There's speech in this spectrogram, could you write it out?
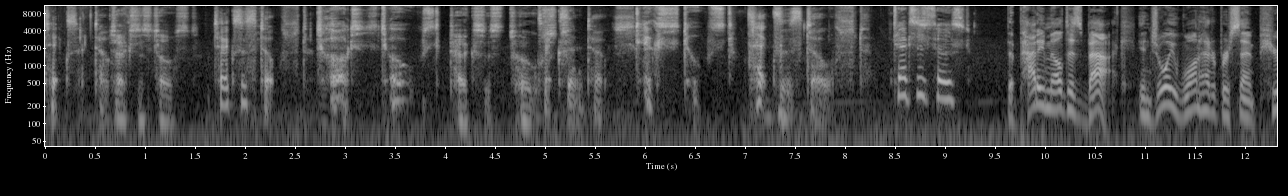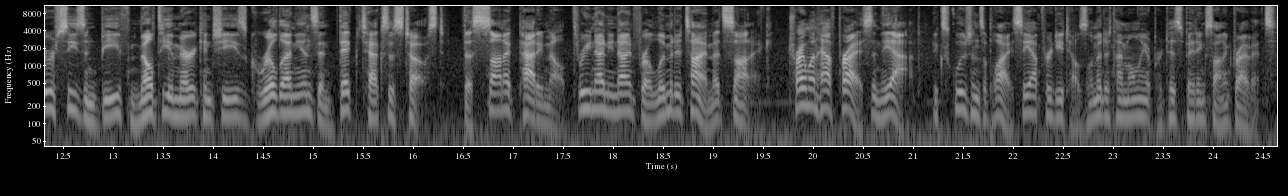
Texas toast. Texas toast. Texas toast. Texas toast. Texas toast. Texan toast. Texas toast. Texas toast. Texas toast. The Patty Melt is back. Enjoy 100% pure seasoned beef, melty American cheese, grilled onions, and thick Texas toast. The Sonic Patty Melt, $3.99 for a limited time at Sonic. Try one half price in the app. Exclusions apply. See app for details. Limited time only at participating Sonic drive-ins.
